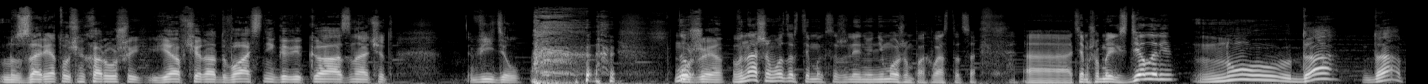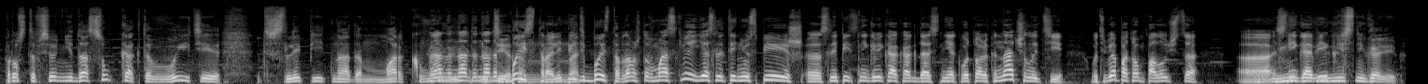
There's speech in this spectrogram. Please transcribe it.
Заряд очень хороший. Я вчера два снеговика, значит, видел. Ну, Уже. В нашем возрасте мы, к сожалению, не можем похвастаться э, тем, что мы их сделали. Ну, да, да, просто все недосуг как-то выйти, слепить надо, моркву. Надо, надо, надо быстро, на- лепить быстро, потому что в Москве, если ты не успеешь э, слепить снеговика, когда снег вот только начал идти, у тебя потом получится э, Не- снеговик. Не снеговик.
